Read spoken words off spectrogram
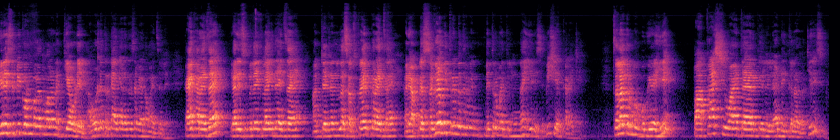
ही रेसिपी करून बघा तुम्हाला नक्की आवडेल. आवडलं तर काय करायचं सगळ्यांना माहिती झालंय. काय करायचं आहे? या रेसिपीला एक लाईक द्यायचा आहे आमच्या चॅनलला सबस्क्राईब करायचं आहे आणि आपल्या सगळ्या मित्र मित्र मित्रमैत्रिणींना ही रेसिपी शेअर करायची आहे. चला तर मग बघूया ही पाकाशिवाय तयार केलेल्या डिंक लाडूची रेसिपी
